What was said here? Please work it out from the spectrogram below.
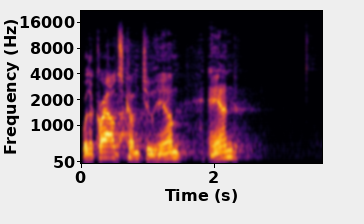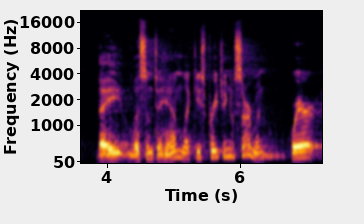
where the crowds come to him and they listen to him like he's preaching a sermon where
